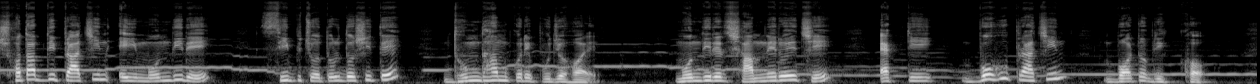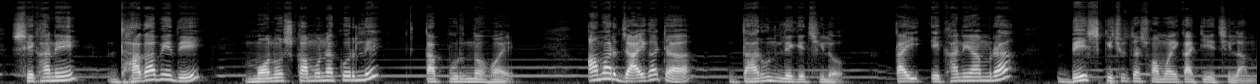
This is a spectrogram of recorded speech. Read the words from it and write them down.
শতাব্দী প্রাচীন এই মন্দিরে শিব চতুর্দশীতে ধুমধাম করে পুজো হয়। মন্দিরের সামনে রয়েছে একটি বহু প্রাচীন বটবৃক্ষ। সেখানে ধাগা বেঁধে মনস্কামনা করলে তা পূর্ণ হয়। আমার জায়গাটা দারুণ লেগেছিল। তাই এখানে আমরা বেশ কিছুটা সময় কাটিয়েছিলাম।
